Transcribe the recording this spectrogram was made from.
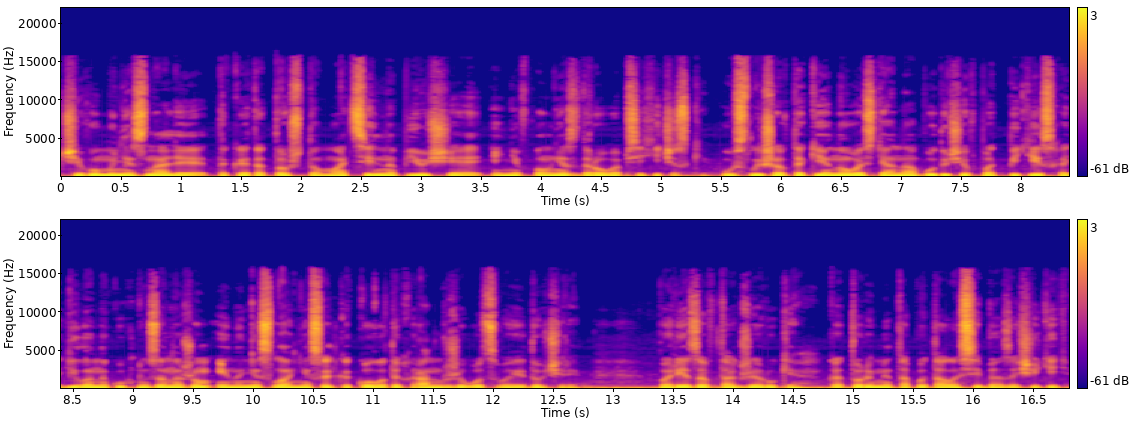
Чего мы не знали, так это то, что мать сильно пьющая и не вполне здорова психически. Услышав такие новости, она, будучи в подпитии, сходила на кухню за ножом и нанесла несколько колотых ран в живот своей дочери, порезав также руки, которыми та пыталась себя защитить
